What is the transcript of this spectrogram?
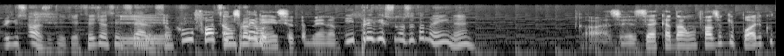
Preguiçosos, DJ. Seja sincero. E São... com falta são de programa- experiência também, né? E preguiçoso também, né? Às vezes é cada um faz o que pode com o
